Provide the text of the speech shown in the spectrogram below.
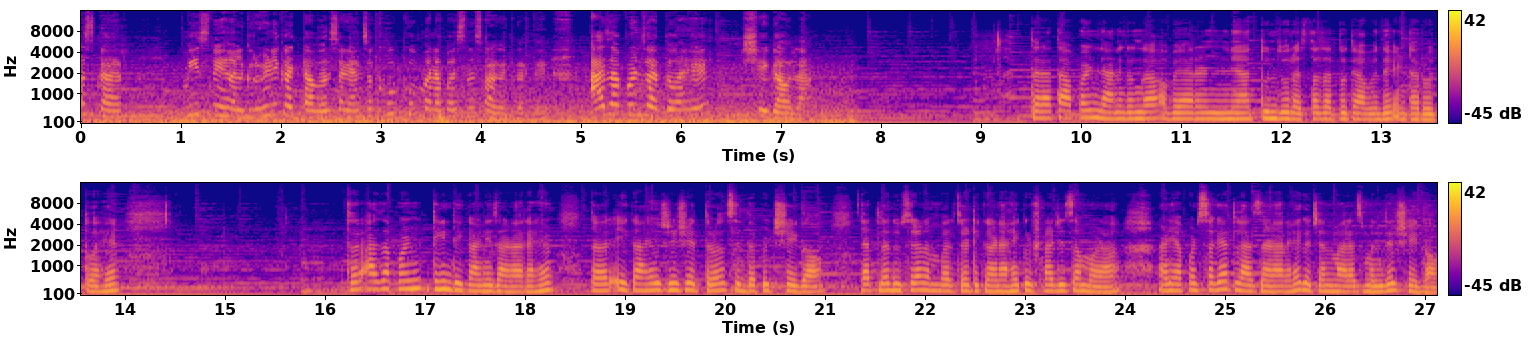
नमस्कार. मी स्नेहल गृहिणी कट्टावर सगळ्यांचं खूप खूप मनापासून स्वागत करते. आज आपण जातो आहे शेगावला. तर आता आपण ज्ञानगंगा अभयारण्यातून जो रस्ता जातो त्यामध्ये एंटर होतो आहे. तर आज आपण तीन ठिकाणी जाणार आहे. तर एक आहे श्री क्षेत्र सिद्धपीठ शेगाव. त्यातलं दुसऱ्या नंबरचं ठिकाण आहे कृष्णाजीचा मळा. आणि आपण सगळ्यात लास्ट जाणार आहे गजान महाराज मंदिर शेगाव.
